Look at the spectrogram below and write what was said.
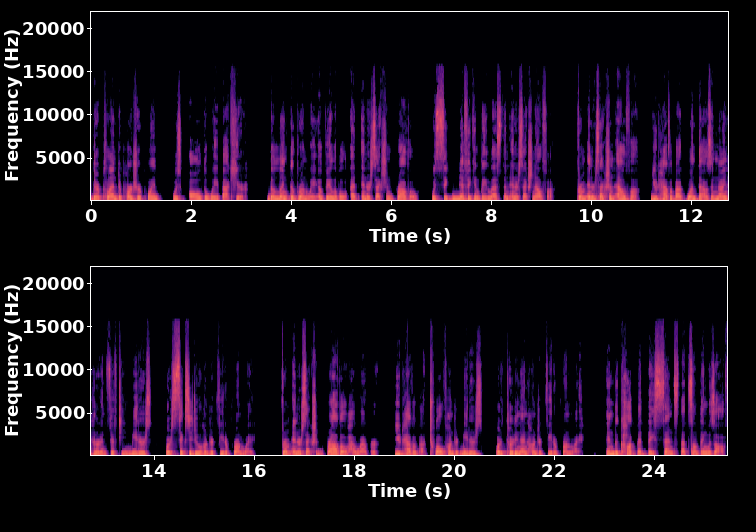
Their planned departure point was all the way back here. The length of runway available at intersection Bravo was significantly less than intersection Alpha. From intersection Alpha, you'd have about 1,915 meters or 6,200 feet of runway. From intersection Bravo, however, you'd have about 1,200 meters or 3,900 feet of runway. In the cockpit, they sensed that something was off.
